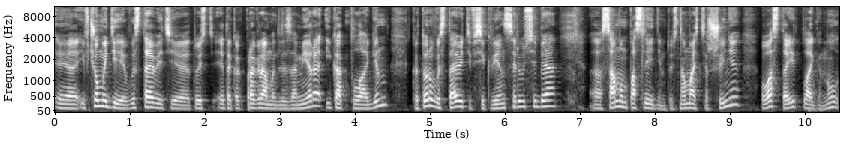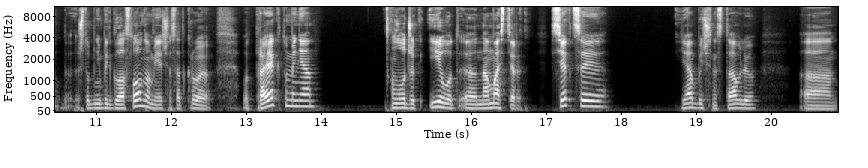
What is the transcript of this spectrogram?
Э, и в чем идея? Вы ставите, то есть это как программа для замера и как плагин, который вы ставите в секвенсоре у себя э, самым последним. То есть на мастер-шине у вас стоит плагин. Ну, чтобы не быть голословным, я сейчас открою вот проект у меня, Logic. И вот э, на мастер секции я обычно ставлю э,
